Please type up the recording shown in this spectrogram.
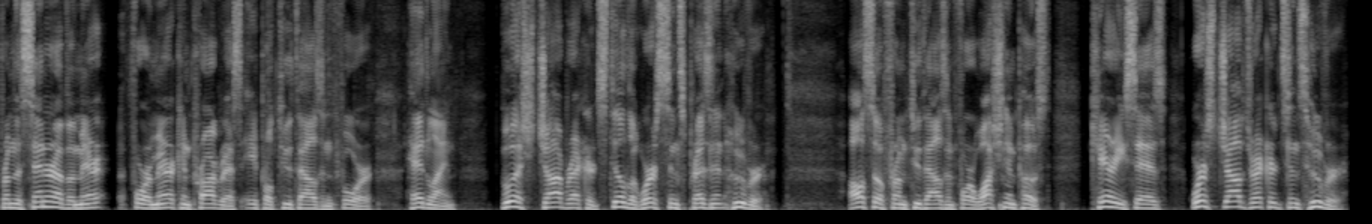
From the Center of Amer- for American Progress, April 2004, headline: Bush job record still the worst since President Hoover. Also from 2004, Washington Post. Kerry says worst jobs record since Hoover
